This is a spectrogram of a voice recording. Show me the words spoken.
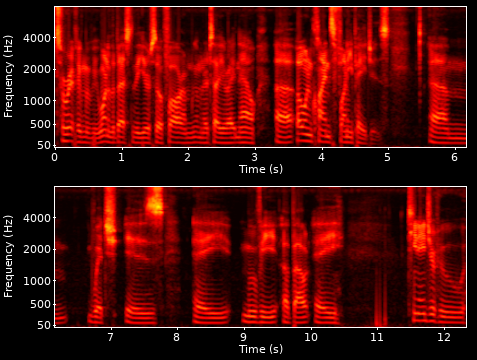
terrific movie, one of the best of the year so far. I'm, I'm going to tell you right now. Uh, Owen Kline's Funny Pages, um, which is a movie about a teenager who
